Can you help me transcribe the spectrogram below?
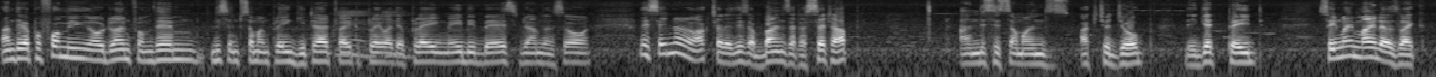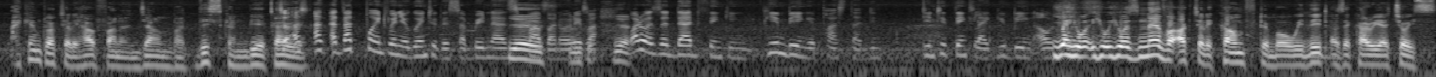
And they were performing, I would learn from them, listen to someone playing guitar, try to play what they're mm-hmm. playing, maybe bass, drums, and so on. They say, no, no, actually, these are bands that are set up, and this is someone's actual job. They get paid. So in my mind, I was like, I came to actually have fun and jam, but this can be a career. as, at, at that point when you're going to the Sabrina's Yes, pub and and so- whatever, yeah. what was the dad thinking? Him being a pastor, did, didn't he think like you being out? Yeah, he was, he, he was never actually comfortable with it as a career choice.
